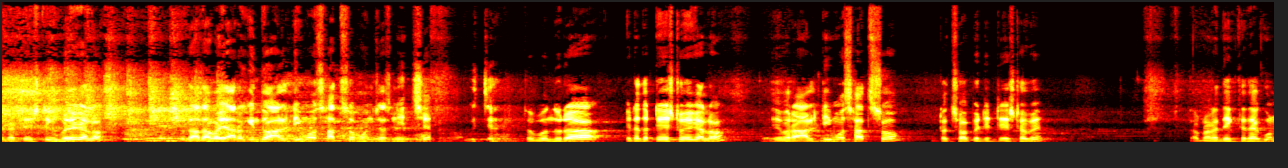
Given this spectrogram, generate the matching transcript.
এটা টেস্টিং হয়ে গেল। তো দাদাভাই আরও কিন্তু আলটিমো সাতশো পঞ্চাশ নিচ্ছে। তো বন্ধুরা এটা তো টেস্ট হয়ে গেল। এবার আলটিমো সাতশো ওটা ছ পেটি টেস্ট হবে। আপনারা দেখতে থাকুন।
